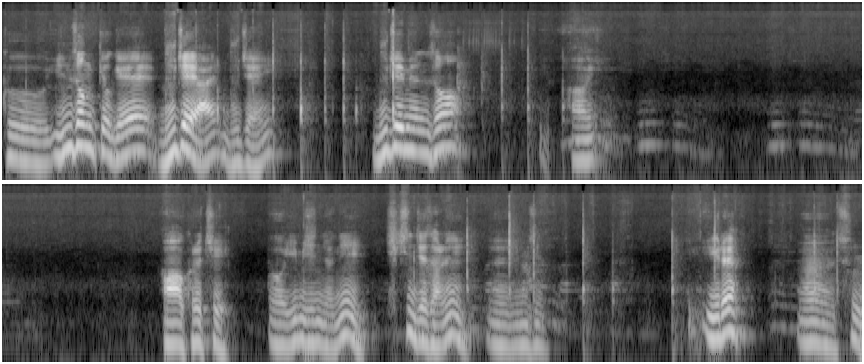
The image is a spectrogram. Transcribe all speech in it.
그 인성격에 무죄야, 무죄. 무죄면서 아, 아 그렇지. 어, 임신년이 식신재산이 예, 임신. 이래? 예, 술.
